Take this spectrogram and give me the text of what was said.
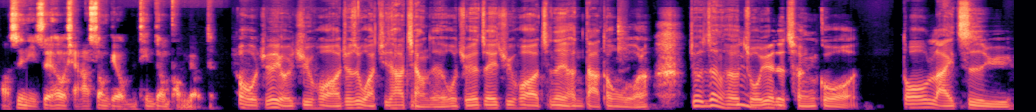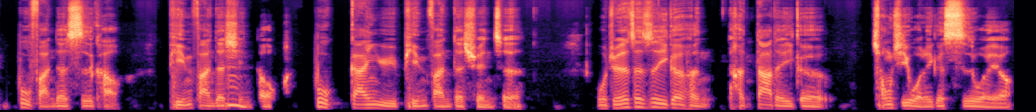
哦，是你最后想要送给我们听众朋友的？哦，我觉得有一句话就是瓦基他讲的，我觉得这一句话真的也很打动我了。就任何卓越的成果。嗯都来自于不凡的思考、平凡的行动、嗯、不甘于平凡的选择。我觉得这是一个很很大的一个冲击我的一个思维哦，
